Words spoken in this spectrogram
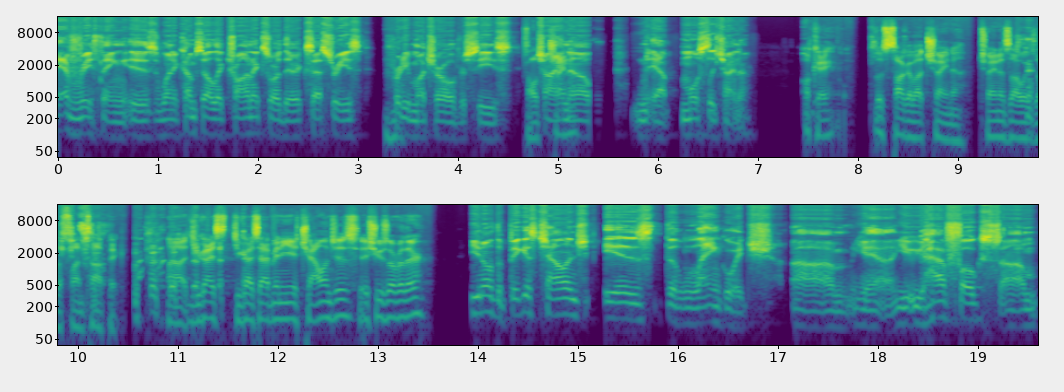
everything is when it comes to electronics or their accessories mm-hmm. pretty much are overseas. All china, china yeah mostly china. Okay let's talk about china. China's always a fun topic. Uh, do you guys do you guys have any challenges issues over there? You know the biggest challenge is the language. Um, yeah you, you have folks um,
